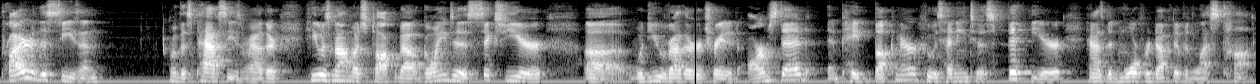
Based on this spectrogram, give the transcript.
Prior to this season, or this past season rather, he was not much talk about going to his sixth year, Uh, would you rather traded Armstead and paid Buckner, who is heading to his fifth year and has been more productive in less time?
